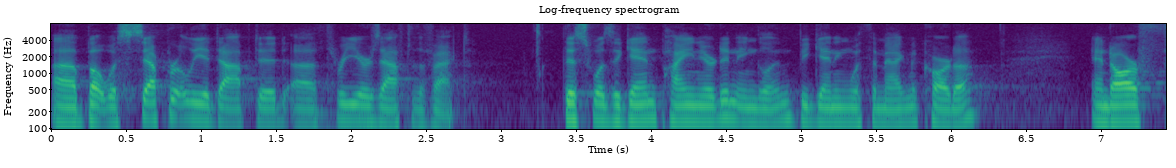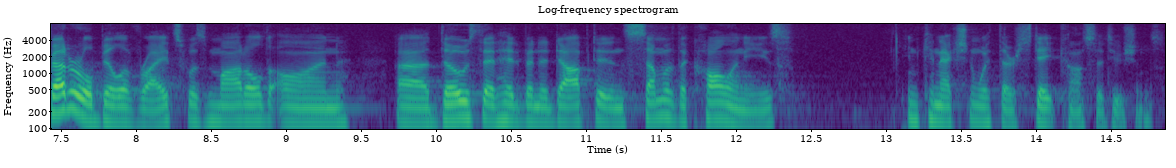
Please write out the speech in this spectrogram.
uh, but was separately adopted uh, three years after the fact. This was again pioneered in England, beginning with the Magna Carta, and our federal Bill of Rights was modeled on uh, those that had been adopted in some of the colonies in connection with their state constitutions.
